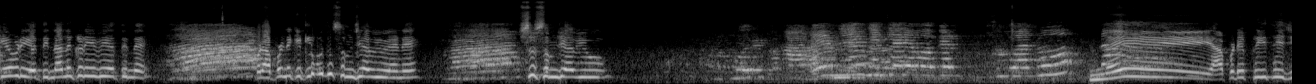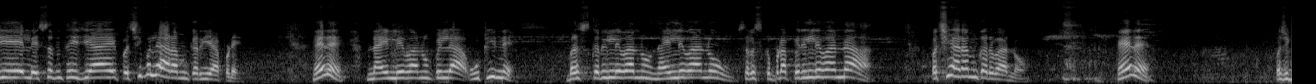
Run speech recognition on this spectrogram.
કેવડી હતી નાનકડી એવી હતી ને? પણ આપણને કેટલું બધું સમજાવ્યું એને? શું સમજાવ્યું? નહીં. આપણે ફ્રી થઈ જઈએ લેસન થઈ જાય, પછી ભલે આરામ કરીએ આપણે. હે ને? નાઈ લેવાનું પેલા ઉઠીને બ્રશ કરી લેવાનું, નાઈ લેવાનું, સરસ કપડાં પહેરી લેવાના, પછી આરામ કરવાનો. હે ને? પછી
